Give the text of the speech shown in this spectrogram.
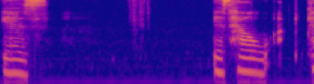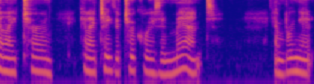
is is how can I turn can I take the turquoise and mint and bring it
